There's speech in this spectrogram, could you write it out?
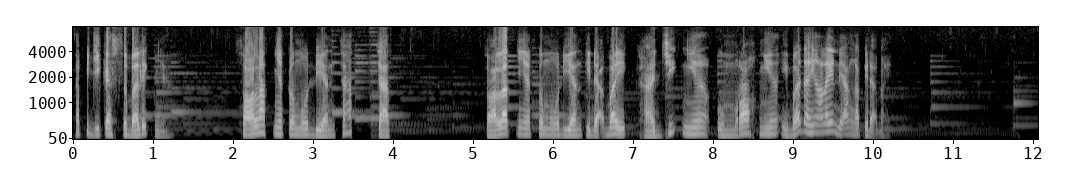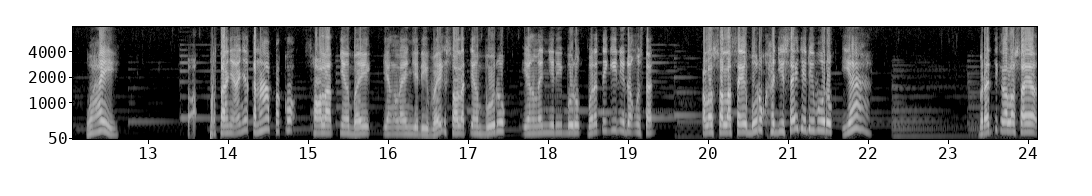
Tapi jika sebaliknya, sholatnya kemudian cacat, sholatnya kemudian tidak baik, hajinya, umrohnya, ibadah yang lain dianggap tidak baik. Why? Pertanyaannya kenapa kok sholatnya baik, yang lain jadi baik, sholat yang buruk, yang lain jadi buruk? Berarti gini dong Ustadz, kalau sholat saya buruk, haji saya jadi buruk. Ya. Berarti kalau saya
